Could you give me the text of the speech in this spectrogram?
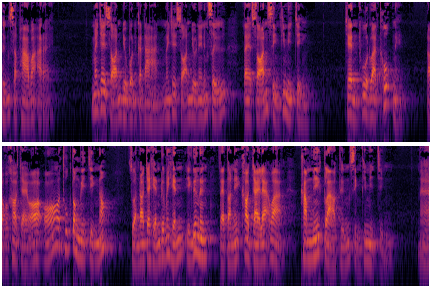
ถึงสภาวะอะไร ไม่ใช่สอนอยู่บนกระดาน ไม่ใช่สอนอยู่ในหนังสือ แต่สอนสิ่งที่มีจริง เช่นพูดว่าทุกเนี่ยเราก็เข้าใจอ๋ออ๋อทุกต้องมีจริงเนาะส่วนเราจะเห็นหรือไม่เห็นอีกเรื่องหนึ่งแต่ตอนนี้เข้าใจแล้วว่าคำนี้กล่าวถึงสิ่งที่มีจริงนะ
